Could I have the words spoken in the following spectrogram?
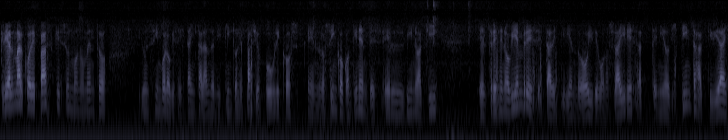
crea el marco de paz, que es un monumento y un símbolo que se está instalando en distintos espacios públicos en los cinco continentes. Él vino aquí el 3 de noviembre, se está despidiendo hoy de Buenos Aires, ha tenido distintas actividades,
